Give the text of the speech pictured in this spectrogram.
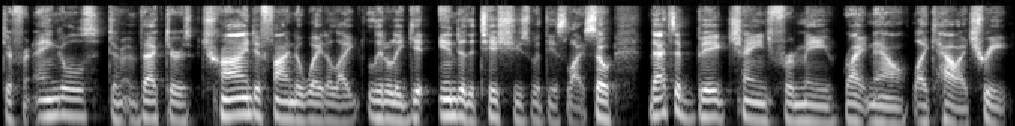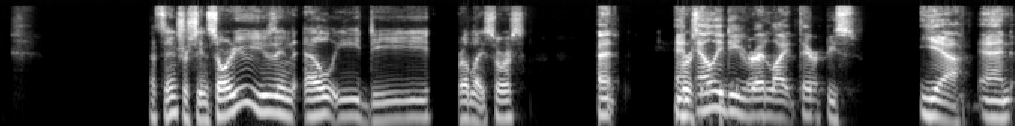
different angles, different vectors, trying to find a way to like literally get into the tissues with these lights. So that's a big change for me right now, like how I treat. That's interesting. So are you using LED red light source? And, and LED red light therapies Yeah, and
